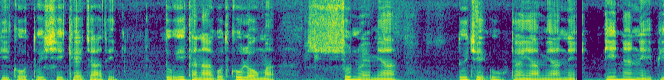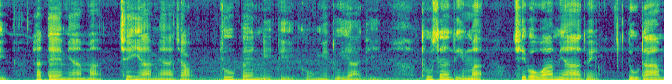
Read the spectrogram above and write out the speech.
သည်ကို တွေ့ရှိခဲ့ကြသည် သူ၏ခန္ဓာကိုယ်တစ်ခုလုံးမှရှုနွယ်များ သွေးချေဥဒဏ်ရာများနှင့် ပြည့်နှံ့နေပြီး လက်သေးများမှ ချိတ်ရာများကြောင့် ကျိုးပဲ့နေသည်ကို မြင်တွေ့ရသည် ထူးဆန်းသည်မှခြေဘဝများတွင် လူသားမ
